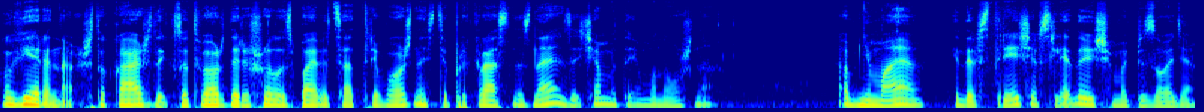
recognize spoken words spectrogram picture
Уверена, что каждый, кто твердо решил избавиться от тревожности, прекрасно знает, зачем это ему нужно. Обнимаю и до встречи в следующем эпизоде.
